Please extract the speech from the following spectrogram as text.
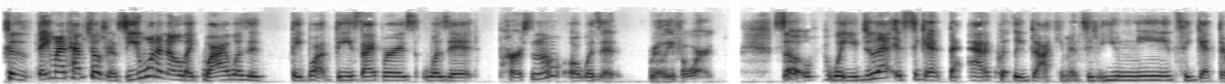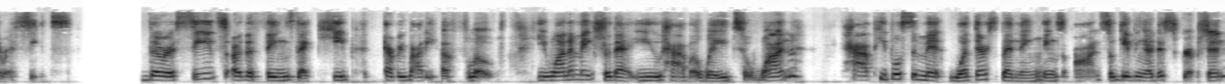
Because they might have children. So you want to know, like, why was it they bought these diapers? Was it personal or was it really for work? So, what you do that is to get that adequately documented. You need to get the receipts the receipts are the things that keep everybody afloat. You want to make sure that you have a way to one, have people submit what they're spending things on. So giving a description.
